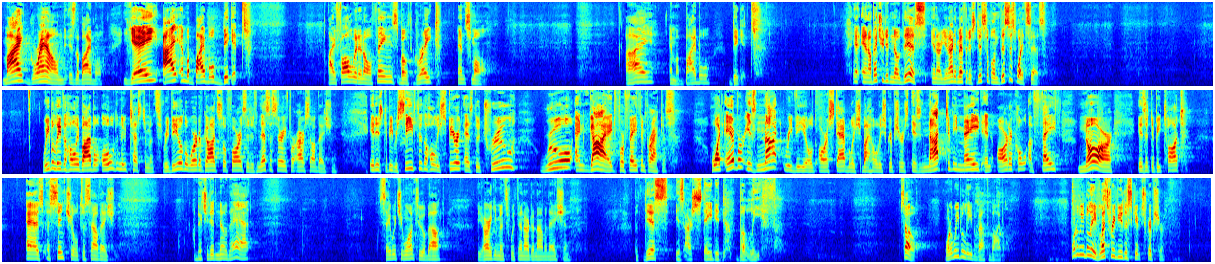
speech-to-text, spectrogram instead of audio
My ground is the Bible. Yea, I am a Bible bigot. I follow it in all things, both great and small. I am a Bible bigot. And, and I'll bet you didn't know this in our United Methodist discipline. This is what it says. We believe the Holy Bible, Old and New Testaments, reveal the Word of God so far as it is necessary for our salvation. It is to be received through the Holy Spirit as the true rule and guide for faith and practice. Whatever is not revealed or established by Holy Scriptures is not to be made an article of faith, nor is it to be taught as essential to salvation. I bet you didn't know that. Say what you want to about the arguments within our denomination, but this is our stated belief. So, what do we believe about the Bible? What do we believe? Let's review the scripture.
